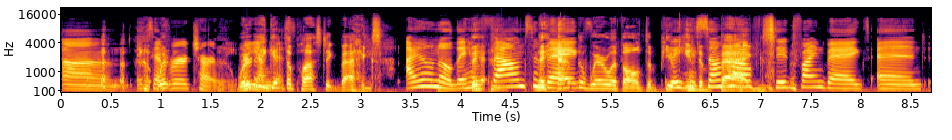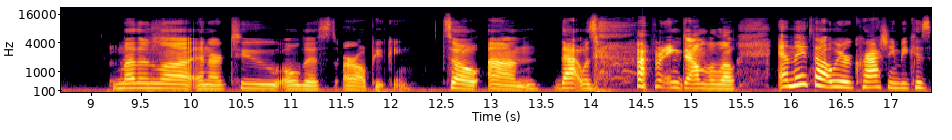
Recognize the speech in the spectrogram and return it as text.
Um, except for Charlie. Where did they get the plastic bags? I don't know. They had They- found some they bags. had the wherewithal to puke they into somehow bags. did find bags, and mother-in-law and our two oldest are all puking. So um, that was happening down below, and they thought we were crashing because,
